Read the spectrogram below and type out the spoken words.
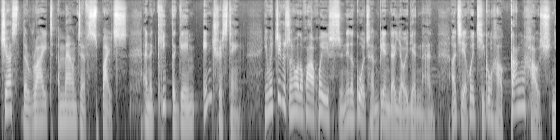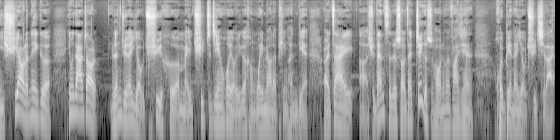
just the right amount of spice and keep the game interesting。 因为这个时候的话，会使那个过程变得有一点难，而且会提供好刚好你需要的那个。因为大家知道，人觉得有趣和没趣之间会有一个很微妙的平衡点，而在呃学单词的时候，在这个时候你会发现会变得有趣起来。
